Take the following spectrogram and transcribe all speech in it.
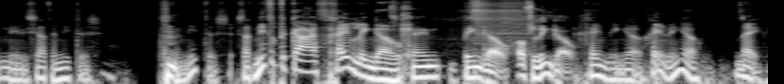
Nee, die staat er niet tussen. Staat er Hm. niet tussen. Staat niet op de kaart. Geen lingo. Geen bingo. Of lingo. Geen lingo. Geen lingo. Nee.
